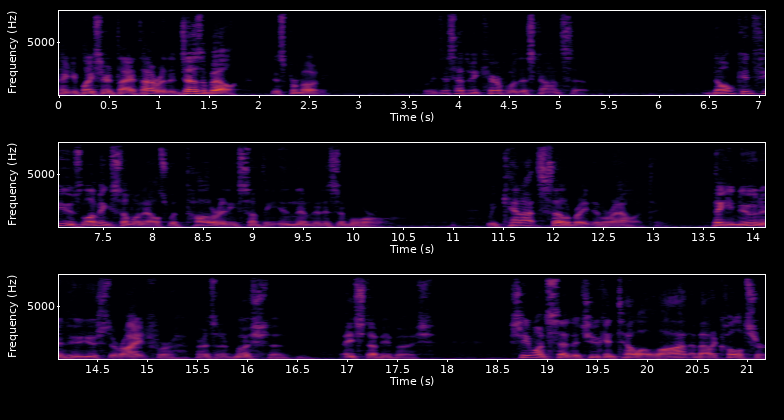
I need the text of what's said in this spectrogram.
taking place here in Thyatira that Jezebel is promoting. We just have to be careful with this concept. Don't confuse loving someone else with tolerating something in them that is immoral. We cannot celebrate immorality. Peggy Noonan, who used to write for President Bush, uh, H.W. Bush, she once said that you can tell a lot about a culture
